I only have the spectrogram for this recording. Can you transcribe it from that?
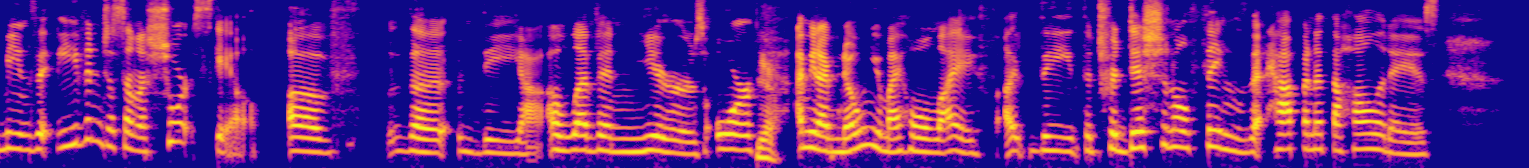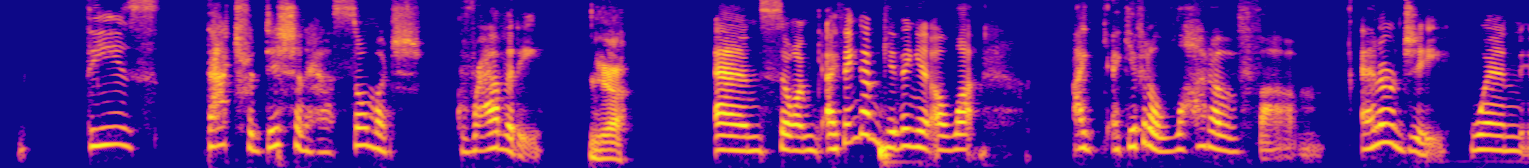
means that even just on a short scale of the the uh, 11 years or Yeah. i mean i've known you my whole life uh, the the traditional things that happen at the holidays these that tradition has so much gravity Yeah. and so i'm i think i'm giving it a lot i, I give it a lot of um, energy when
